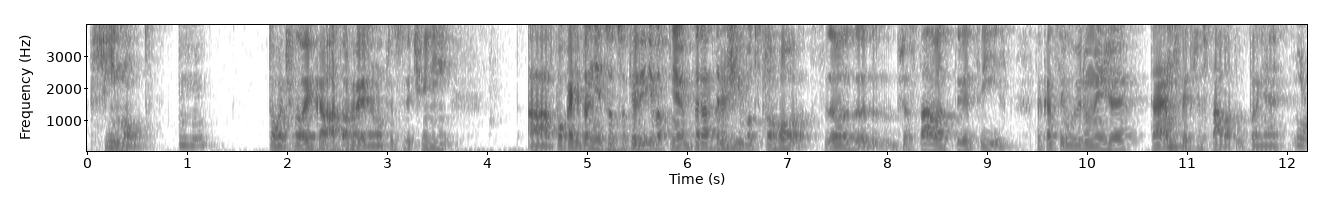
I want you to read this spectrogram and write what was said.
přijmout mm-hmm. toho člověka a toho jeho přesvědčení. A pokud je to něco, co ty lidi vlastně teda drží od toho, přestávat ty věci jíst, tak asi uvědomí, že teda nemusí přestávat úplně. Jo.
